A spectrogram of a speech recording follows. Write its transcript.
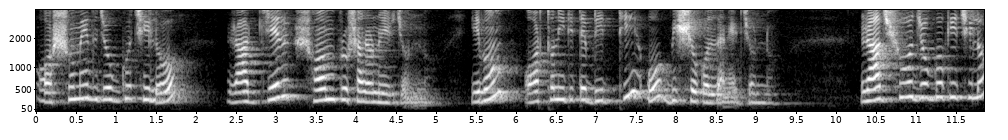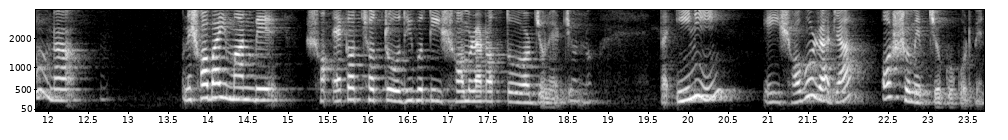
অশ্বমেধ যজ্ঞ ছিল রাজ্যের সম্প্রসারণের জন্য এবং অর্থনীতিতে বৃদ্ধি ও বিশ্বকল্যাণের জন্য। রাজস্ব যজ্ঞ কী ছিল? না মানে সবাই মানবে একচ্ছত্র অধিপতি সম্রাটত্ব অর্জনের জন্য। তা ইনি এই সগর রাজা অশ্বমেধ যজ্ঞ করবেন।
